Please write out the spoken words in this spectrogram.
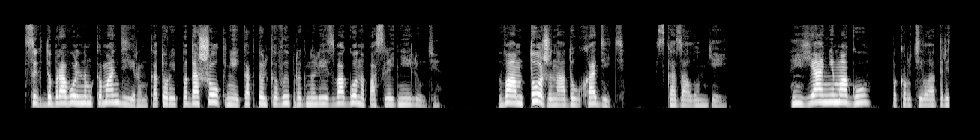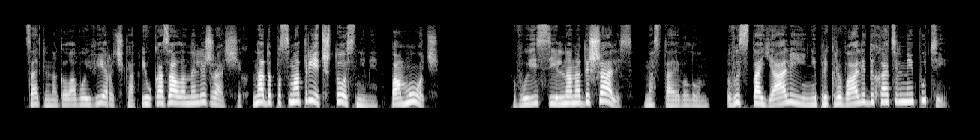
с их добровольным командиром, который подошел к ней, как только выпрыгнули из вагона последние люди. «Вам тоже надо уходить», — сказал он ей. «Я не могу», Покрутила отрицательно головой Верочка и указала на лежащих. Надо посмотреть, что с ними, помочь. Вы сильно надышались, настаивал он. Вы стояли и не прикрывали дыхательные пути.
